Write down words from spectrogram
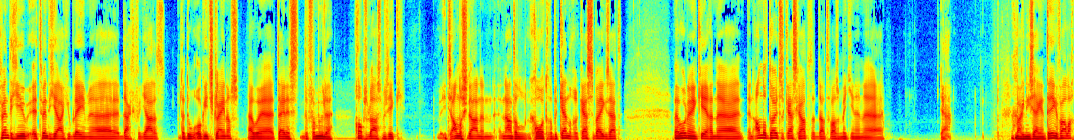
20, ju- eh, 20-jarig jubileum eh, dacht ik van ja, dat, dat doen we ook iets kleiners. Hebben we eh, tijdens de formule Robs Blaasmuziek iets anders gedaan. Een, een aantal grotere, bekendere orkesten bijgezet. We hebben ook nog een keer een, eh, een ander Duits orkest gehad. Dat- was een beetje een, ja, mag ik niet zeggen een tegenvaller.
